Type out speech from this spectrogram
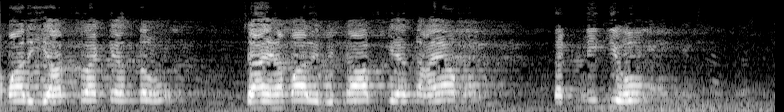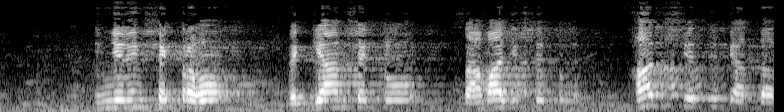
हमारी यात्रा के अंदर हो, चाहे हमारे विकास के अन्य आयाम हो, तकनीकी हो, इंजीनियरिंग सेक्टर हो, विज्ञान सेक्टर हो, सामाजिक क्षेत्र हो, हर क्षेत्र के अंदर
